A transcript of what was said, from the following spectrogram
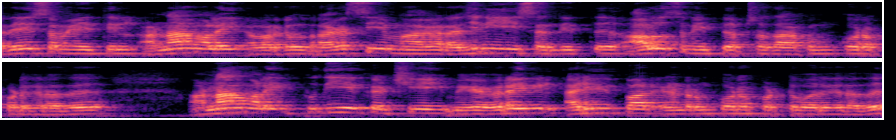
அதே சமயத்தில் அண்ணாமலை அவர்கள் ரகசியமாக ரஜினியை சந்தித்து ஆலோசனை பெற்றதாகவும் கூறப்படுகிறது. அண்ணாமலை புதிய கட்சியை மிக விரைவில் அறிவிப்பார் என்றும் கூறப்பட்டு வருகிறது.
